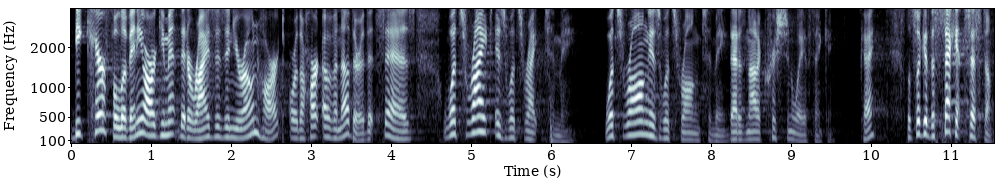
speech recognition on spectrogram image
be careful of any argument that arises in your own heart or the heart of another that says, what's right is what's right to me. What's wrong is what's wrong to me. That is not a Christian way of thinking. Okay? Let's look at the second system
